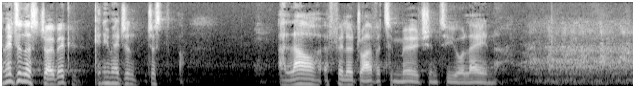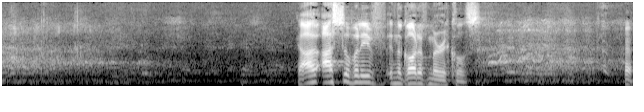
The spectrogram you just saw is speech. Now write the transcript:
Imagine this, Joburg. Can you imagine just allow a fellow driver to merge into your lane? I, I still believe in the God of miracles.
